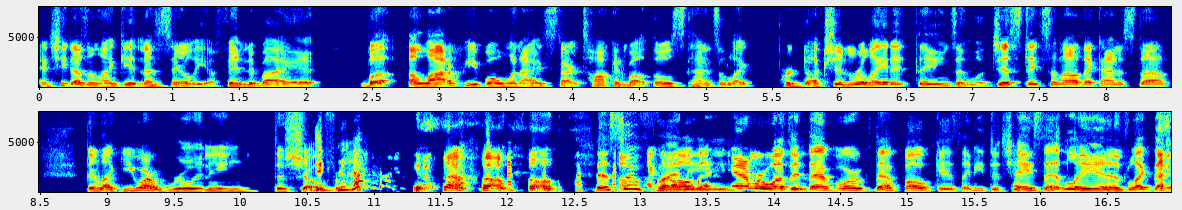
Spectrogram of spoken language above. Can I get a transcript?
And she doesn't like get necessarily offended by it. But a lot of people, when I start talking about those kinds of like production related things and logistics and all that kind of stuff, they're like, you are ruining the show for me. That's so like, funny. Oh, that camera wasn't that for that focus. They need to change that lens. Like that.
